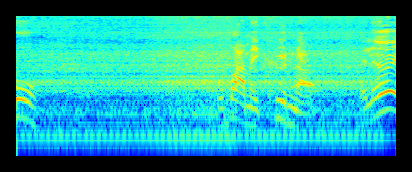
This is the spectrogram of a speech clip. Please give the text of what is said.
ว์ ผมว่าไม่ขึ้นอะ ไปเลย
